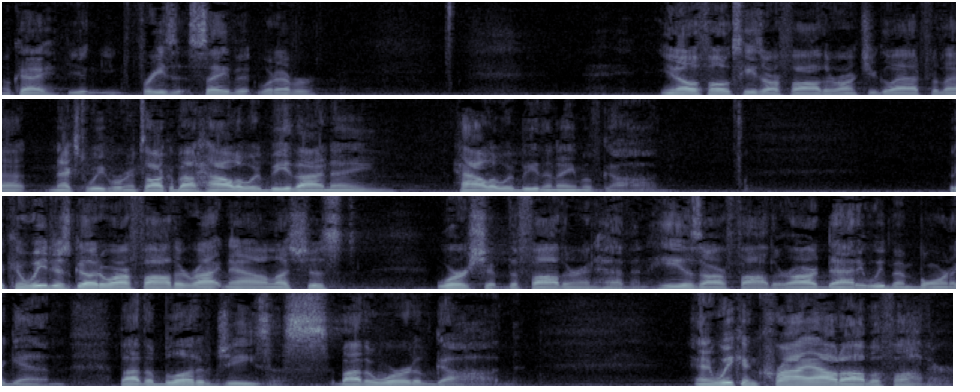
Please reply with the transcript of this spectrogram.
Okay? You, you freeze it, save it, whatever. You know, folks, He's our Father. Aren't you glad for that? Next week we're going to talk about hallowed be thy name. Hallowed be the name of God. But can we just go to our Father right now and let's just worship the Father in heaven? He is our Father, our Daddy. We've been born again by the blood of Jesus, by the Word of God. And we can cry out, Abba, Father.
